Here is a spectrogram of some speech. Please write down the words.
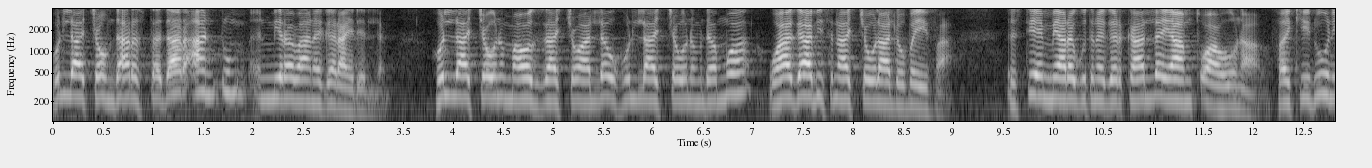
ሁላቸውም ዳር እስተ ዳር አንዱም የሚረባ ነገር አይደለም። ሁላቸውንም አወግዛቸዋለሁ ሁላቸውንም ደግሞ ዋጋ ቢስ ናቸው ላለሁ በይፋ። እስቲ የሚያረጉት ነገር ካለ ያምጡ አሁን ፈኪዱኒ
